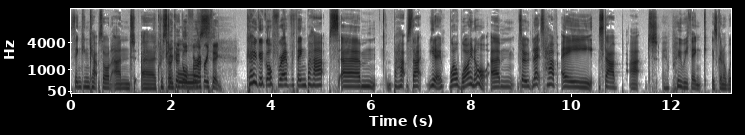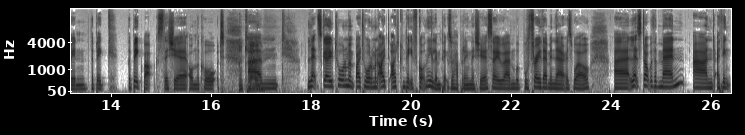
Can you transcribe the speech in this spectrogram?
thinking caps on and uh, crystal Coco balls. Gauff for everything. Coco Gauff for everything, perhaps. Um, perhaps that you know. Well, why not? Um, so let's have a stab at who we think is going to win the big the big bucks this year on the court. Okay. Um, let's go tournament by tournament. I'd, I'd completely forgotten the Olympics were happening this year, so um, we'll, we'll throw them in there as well. Uh, let's start with the men, and I think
